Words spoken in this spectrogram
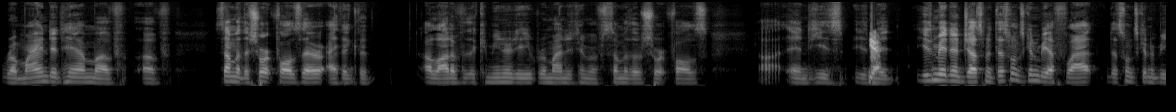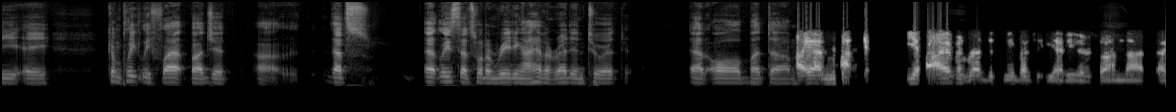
reminded him of of some of the shortfalls there. I think that a lot of the community reminded him of some of those shortfalls, uh, and he's he's yeah. made he's made an adjustment. This one's going to be a flat. This one's going to be a completely flat budget. Uh, that's at least that's what I'm reading. I haven't read into it at all, but um, I am not. Yeah, I haven't read this new budget yet either, so I'm not. I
